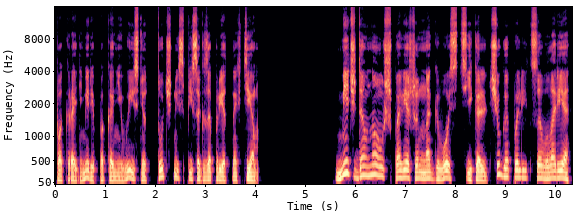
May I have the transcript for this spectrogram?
по крайней мере, пока не выясню точный список запретных тем. Меч давно уж повешен на гвоздь, и кольчуга пылится в ларе,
